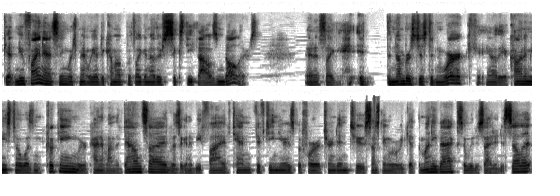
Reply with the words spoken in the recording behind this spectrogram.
get new financing, which meant we had to come up with like another $60,000. And it's like, it, the numbers just didn't work. You know, the economy still wasn't cooking. We were kind of on the downside. Was it going to be 5, 10, 15 years before it turned into something where we'd get the money back? So we decided to sell it.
